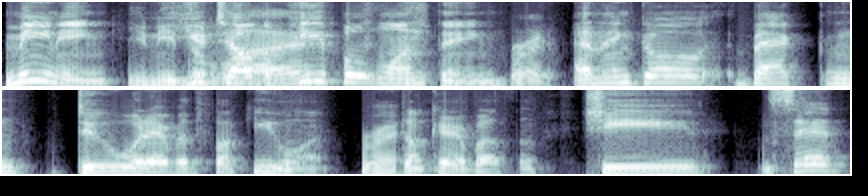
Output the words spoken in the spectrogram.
Meaning, You need you tell lie. the people one thing, right. and then go back and do whatever the fuck you want. Right. Don't care about them. She said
